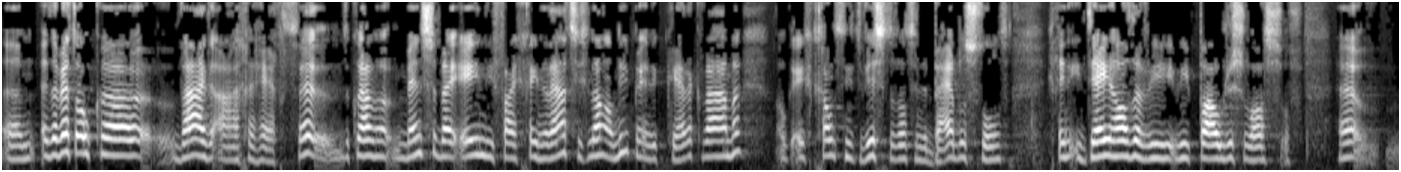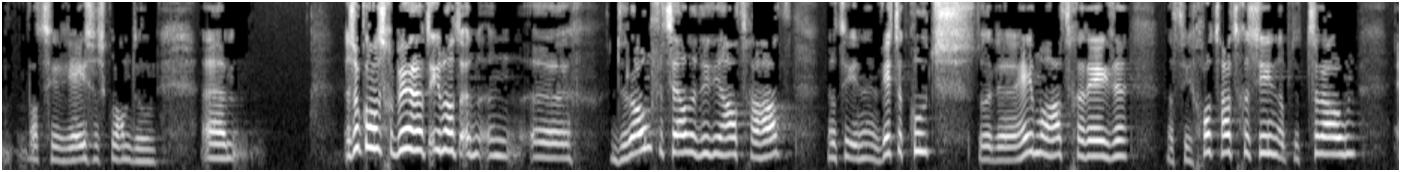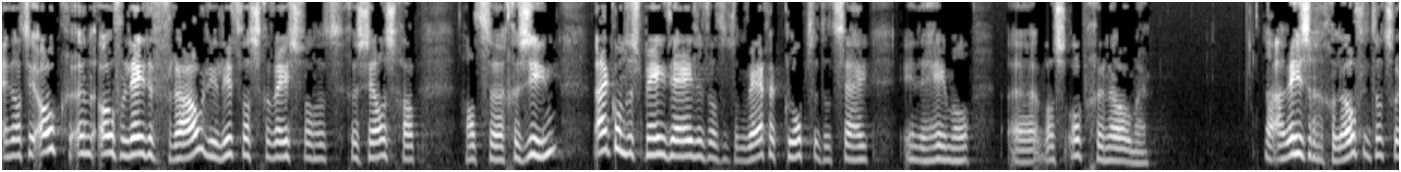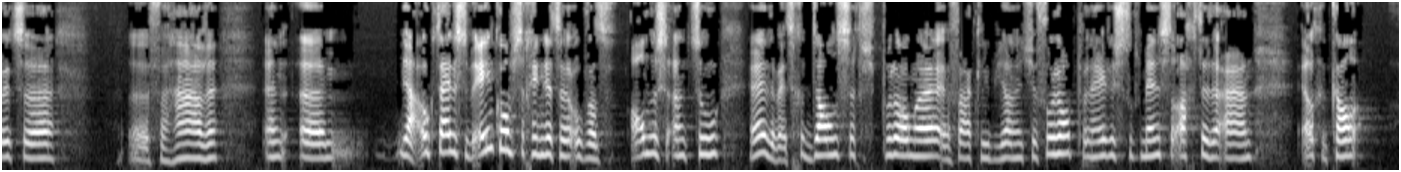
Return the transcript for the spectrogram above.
Um, en daar werd ook uh, waarde aan gehecht. Hè. Er kwamen mensen bijeen die vaak generaties lang al niet meer in de kerk kwamen. Ook gigantisch niet wisten wat in de Bijbel stond. Geen idee hadden wie, wie Paulus was of hè, wat Heer Jezus kwam doen. Um, en zo kon het gebeuren dat iemand een, een uh, droom vertelde die hij had gehad. Dat hij in een witte koets door de hemel had gereden. Dat hij God had gezien op de troon. En dat hij ook een overleden vrouw, die lid was geweest van het gezelschap, had uh, gezien. Hij kon dus meedelen dat het ook werkelijk klopte dat zij in de hemel uh, was opgenomen. Nou, aanwezigen geloofden dat soort uh, verhalen. En um, ja, ook tijdens de bijeenkomsten ging het er ook wat anders aan toe. Er werd gedanst, gesprongen en vaak liep Jannetje voorop. Een hele stoet mensen achter haar aan. Elke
